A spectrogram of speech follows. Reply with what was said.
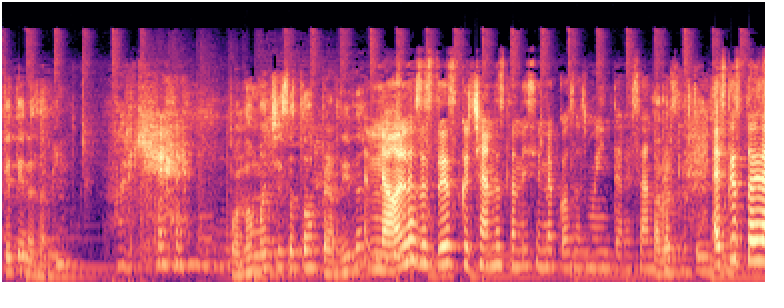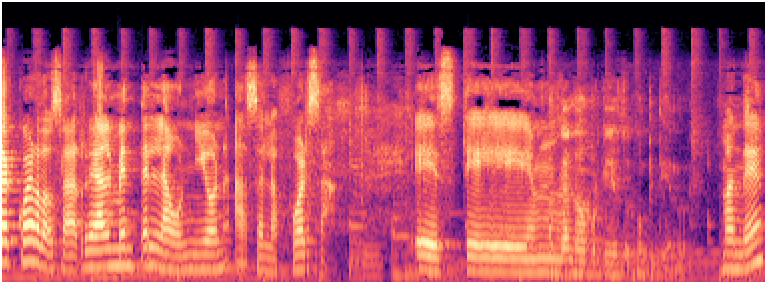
¿Qué tienes a mí? ¿Por qué? Pues no manches, está toda perdida. No, los estoy escuchando, están diciendo cosas muy interesantes. es que estoy de acuerdo, o sea, realmente la unión hace la fuerza. Este. Acá no, porque yo estoy compitiendo. ¿Mandé?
